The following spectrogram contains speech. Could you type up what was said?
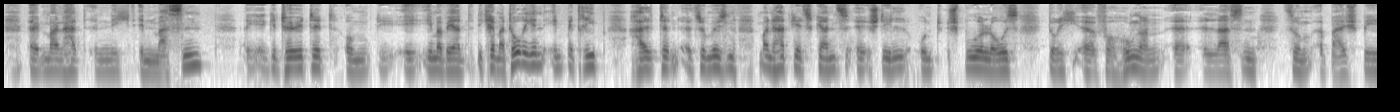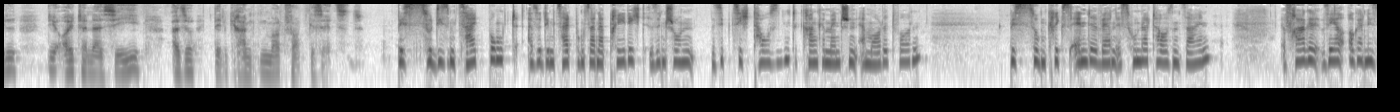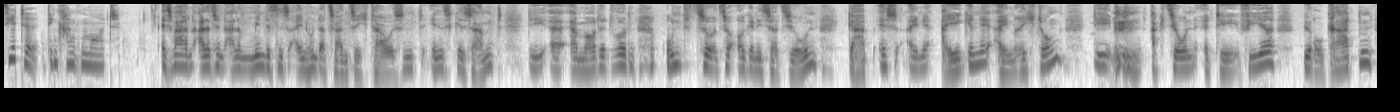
man hat nicht in Massen getötet, um die, äh, immer während die Krematorien in Betrieb halten äh, zu müssen. Man hat jetzt ganz still und spurlos durch Verhungern lassen, zum Beispiel die Euthanasie, also den Krankenmord fortgesetzt. Bis zu diesem Zeitpunkt, also dem Zeitpunkt seiner Predigt, sind schon 70.000 kranke Menschen ermordet worden. Bis zum Kriegsende werden es 100.000 sein. Frage, wer organisierte den Krankenmord? Es waren alles in allem mindestens 120.000 insgesamt, die äh, ermordet wurden. Und zur, zur Organisation gab es eine eigene Einrichtung, die Aktion T4, Bürokraten,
